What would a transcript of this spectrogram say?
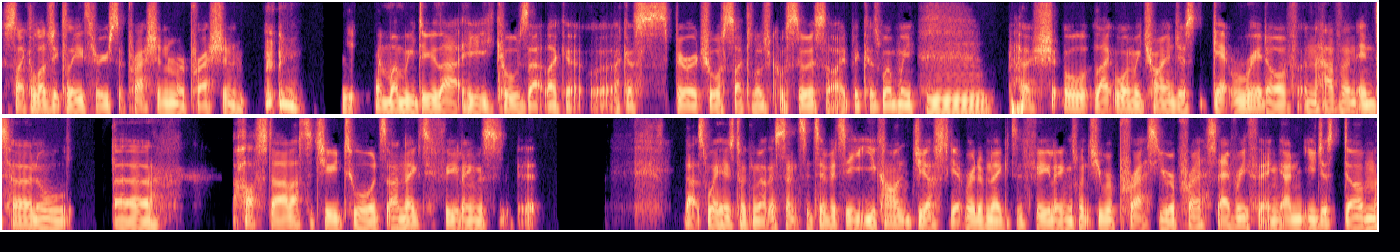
psychologically through suppression and repression Yeah. and when we do that he, he calls that like a like a spiritual psychological suicide because when we Mm, push all like when we try and just get rid of and have an internal uh hostile attitude towards our negative feelings it- that's where he's talking about the sensitivity. You can't just get rid of negative feelings. Once you repress you repress everything and you just dumb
